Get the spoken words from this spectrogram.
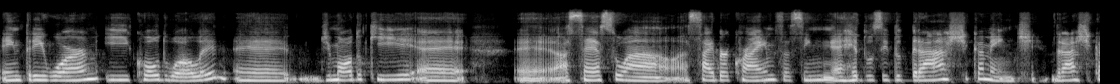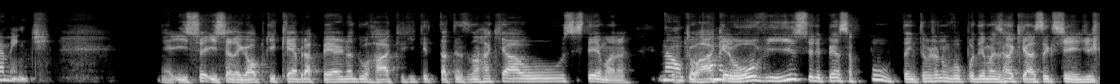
entre Warm e Cold Wallet, é, de modo que é, é, acesso a, a cybercrimes assim é reduzido drasticamente, drasticamente. É, isso, isso é legal porque quebra a perna do hacker que está tentando hackear o sistema, né? Não, porque totalmente. o hacker ouve isso, ele pensa, puta, então já não vou poder mais hackear essa exchange.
